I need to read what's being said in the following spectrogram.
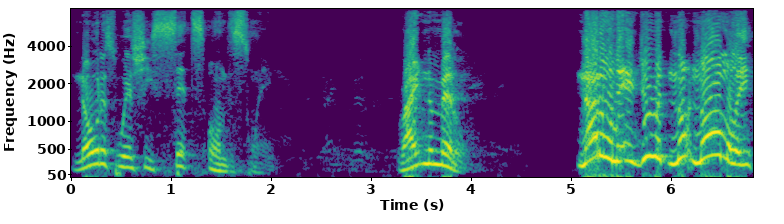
Notice where she sits on the swing. Right in the middle. Not on the end. You would no, normally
